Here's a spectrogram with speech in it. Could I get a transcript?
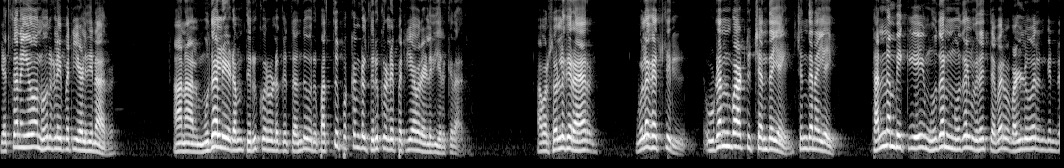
எத்தனையோ நூல்களை பற்றி எழுதினார். ஆனால் முதல் இடம் திருக்குறளுக்கு தந்து ஒரு பத்து பக்கங்கள் திருக்குறளை பற்றி அவர் எழுதியிருக்கிறார். அவர் சொல்லுகிறார் உலகத்தில் உடன்பாட்டு சந்தையை சிந்தனையை தன்னம்பிக்கையை முதன் முதல் விதைத்தவர் வள்ளுவர் என்கின்ற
